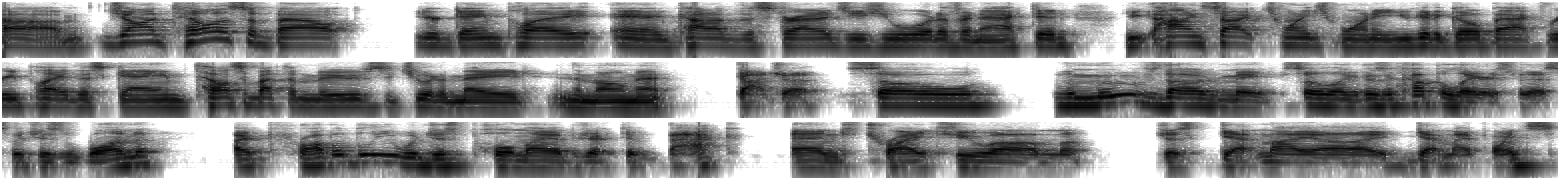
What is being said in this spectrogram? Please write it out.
Um, John, tell us about your gameplay and kind of the strategies you would have enacted. You, hindsight 2020, you get to go back, replay this game. Tell us about the moves that you would have made in the moment. Gotcha. So the moves that I would make. So like, there's a couple layers for this, which is one, I probably would just pull my objective back and try to um just get my uh get my points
